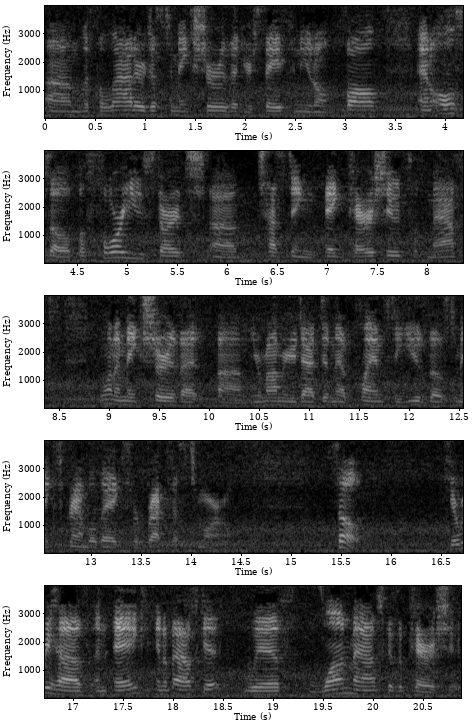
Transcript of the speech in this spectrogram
um, with the ladder just to make sure that you're safe and you don't fall. And also, before you start uh, testing egg parachutes with masks, you want to make sure that um, your mom or your dad didn't have plans to use those to make scrambled eggs for breakfast tomorrow. So, here we have an egg in a basket with one mask as a parachute.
